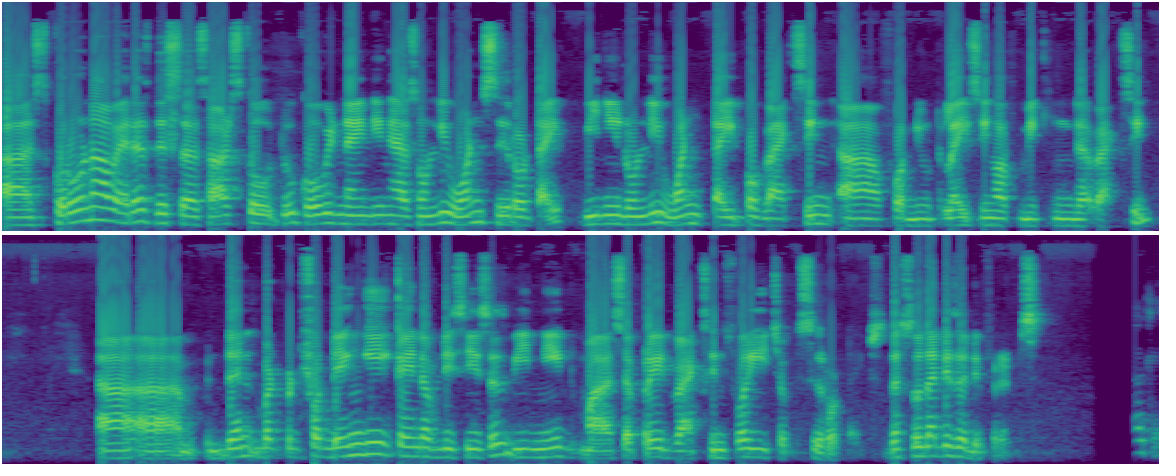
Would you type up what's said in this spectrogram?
uh, coronavirus, this uh, SARS-CoV-2, COVID-19 has only one serotype. We need only one type of vaccine uh, for neutralizing or making the vaccine. Uh, then, but, but for dengue kind of diseases, we need uh, separate vaccines for each of the serotypes. So that is a difference. Okay.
